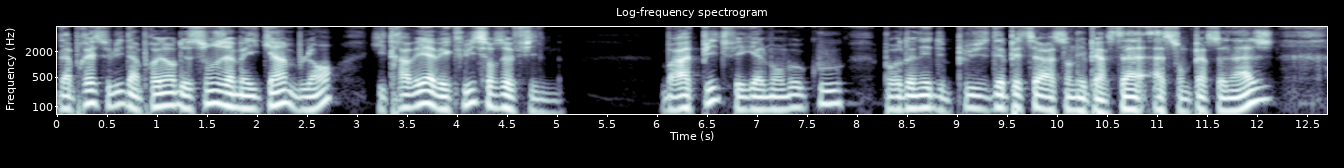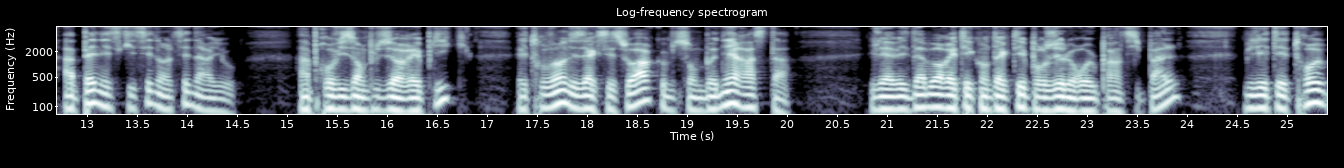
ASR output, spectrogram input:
d'après celui d'un preneur de son jamaïcain blanc qui travaillait avec lui sur ce film. Brad Pitt fait également beaucoup pour donner de plus d'épaisseur à son, personnage, à peine esquissé dans le scénario improvisant plusieurs répliques et trouvant des accessoires comme son bonnet Rasta. Il avait d'abord été contacté pour jouer le rôle principal, il était trop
